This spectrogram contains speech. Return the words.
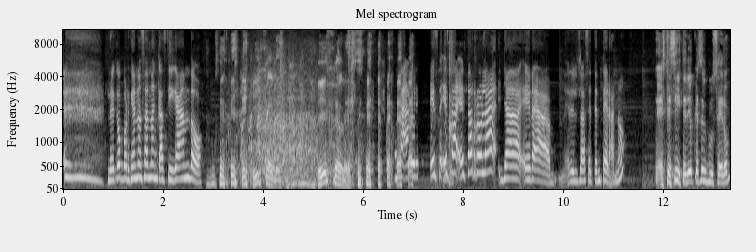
Luego, ¿por qué nos andan castigando? híjole, híjole. O sea, a ver, este- esta, esta rola ya era la setentera, ¿no? Este sí, te digo que es el blusero,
